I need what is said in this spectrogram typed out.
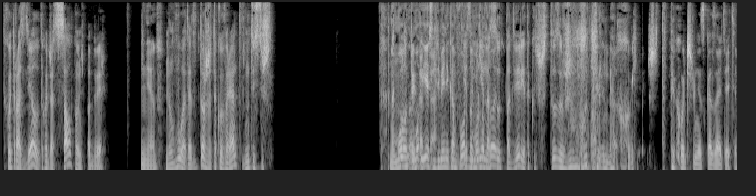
ты хоть раз делал, ты хоть раз ссал кому-нибудь под дверь? Нет. Ну вот, это тоже такой вариант. Ну, то есть, Ну, можно, ты тогда? если тебе некомфортно, если можно мне в туалет. насут под дверь, я такой, что за животное нахуй? Что ты хочешь мне сказать этим?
